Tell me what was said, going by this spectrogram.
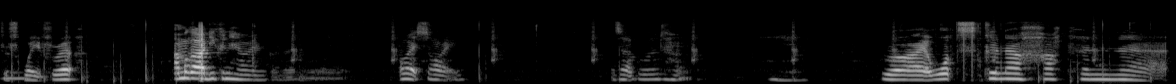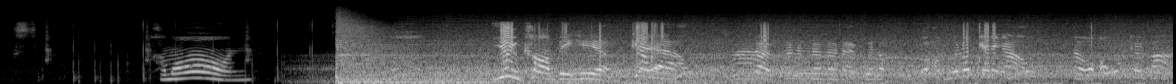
Just wait for it. Oh my god, you can hear it. Oh wait, sorry. Is that good? Right, what's gonna happen next? Come on. You can't be here. Get out. No, no, no, no, no, no. We're not. We're not getting out. No, I, I want to go back.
